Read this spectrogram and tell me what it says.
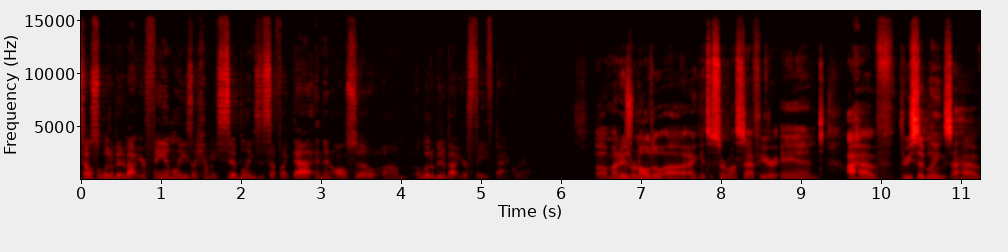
tell us a little bit about your families, like how many siblings and stuff like that, and then also um, a little bit about your faith background. Uh, my name is Ronaldo. Uh, I get to serve on staff here, and I have three siblings. I have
